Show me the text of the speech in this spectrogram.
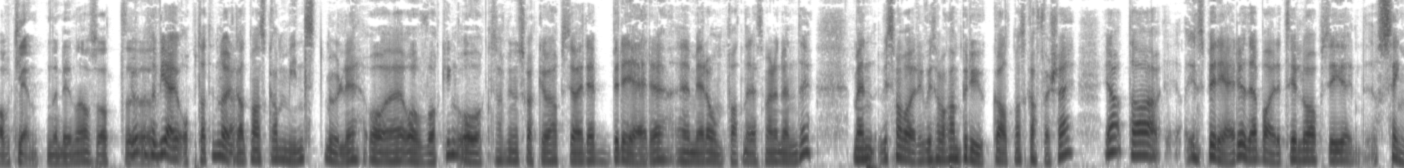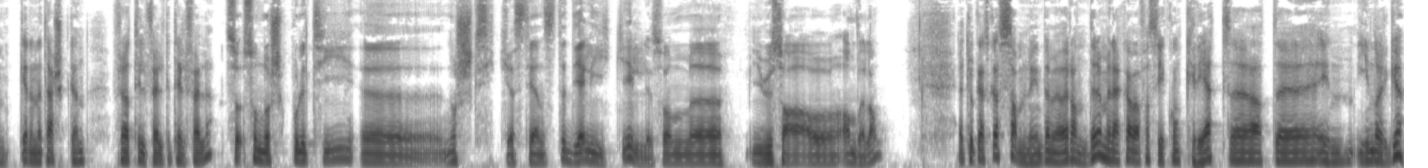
av klientene dine? Altså at, jo, altså, vi er jo opptatt i Norge ja. at man skal ha minst mulig eh, overvåking. Overvåkingssamfunnet skal ikke være bredere, eh, mer omfattende enn det som er nødvendig. Men hvis man, bare, hvis man, kan bruke alt man skaffer seg, ja, da inspirerer jo det bare til å, si, å senke denne terskelen fra tilfelle til tilfelle. Så, så norsk politi, eh, norsk sikkerhetstjeneste, de er like ille som eh, i USA og andre land? Jeg tror ikke jeg skal sammenligne det med hverandre, men jeg kan i hvert fall si konkret eh, at eh, i Norge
